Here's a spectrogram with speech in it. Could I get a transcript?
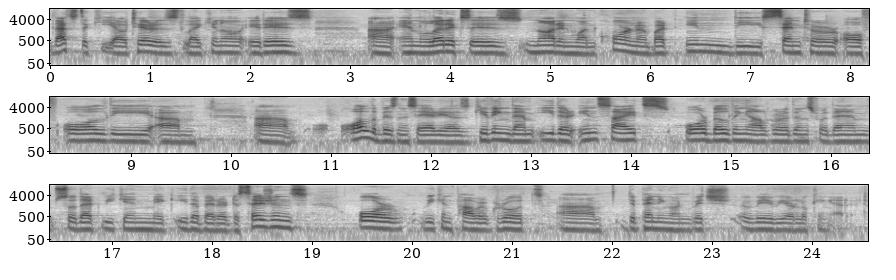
That's the key out here. Is like you know it is uh, analytics is not in one corner, but in the center of all the um, um, all the business areas, giving them either insights or building algorithms for them so that we can make either better decisions or we can power growth um, depending on which way we are looking at it.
